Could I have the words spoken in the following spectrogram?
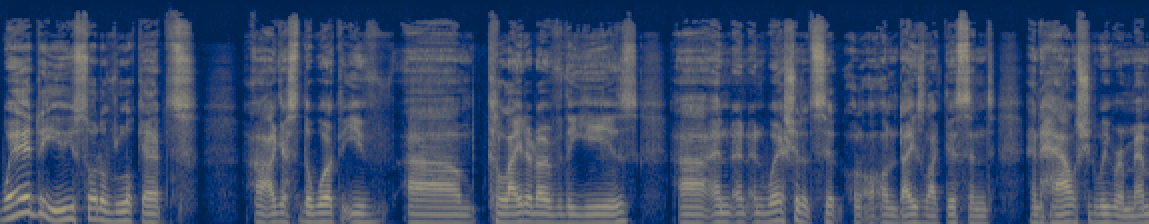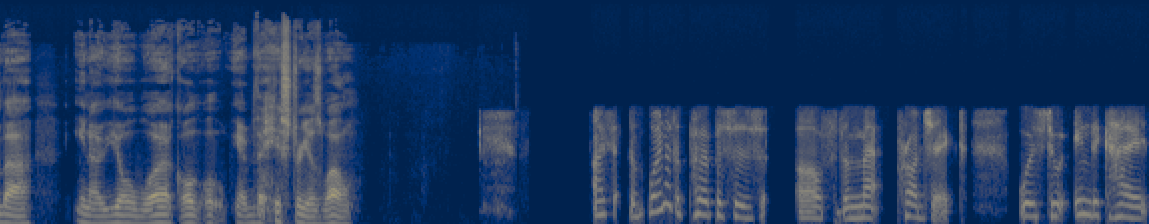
where do you sort of look at, uh, I guess, the work that you've um, collated over the years, uh, and, and and where should it sit on, on days like this, and and how should we remember, you know, your work or, or you know, the history as well? I th- one of the purposes of the MAP project was to indicate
